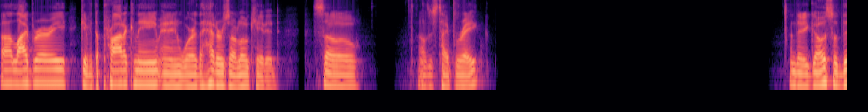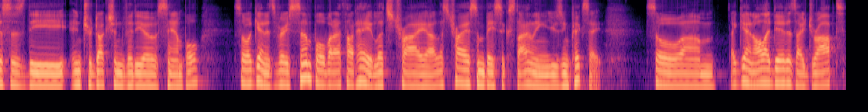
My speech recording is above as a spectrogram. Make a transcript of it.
uh, library, give it the product name, and where the headers are located. So I'll just type rake And there you go. So this is the introduction video sample. So again, it's very simple, but I thought, hey, let's try uh, let's try some basic styling using Pixate. So um, again, all I did is I dropped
